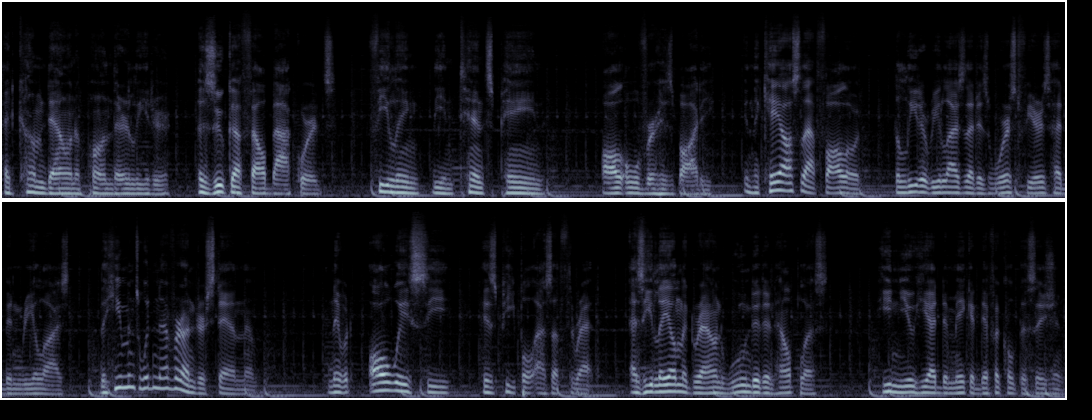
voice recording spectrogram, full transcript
had come down upon their leader. Azukah fell backwards, feeling the intense pain all over his body. In the chaos that followed, the leader realized that his worst fears had been realized. The humans would never understand them, and they would always see his people as a threat. As he lay on the ground, wounded and helpless, he knew he had to make a difficult decision.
